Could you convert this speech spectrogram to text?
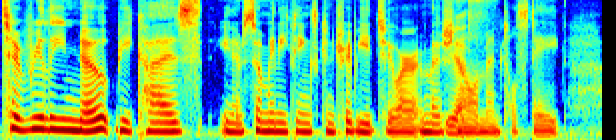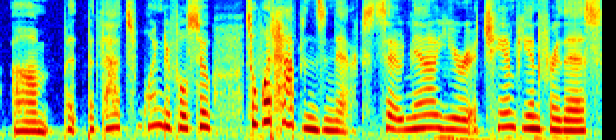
to really note because you know so many things contribute to our emotional Yes. and mental state. Um, but but that's wonderful. So so what happens next? So now you're a champion for this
